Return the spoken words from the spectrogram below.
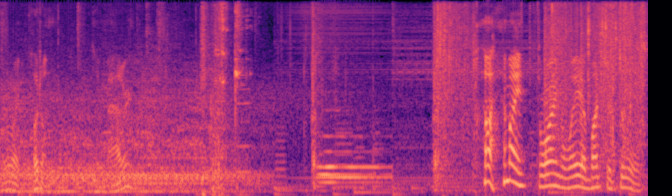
Where do I put them? Does it matter? Why am I throwing away a bunch of tools?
